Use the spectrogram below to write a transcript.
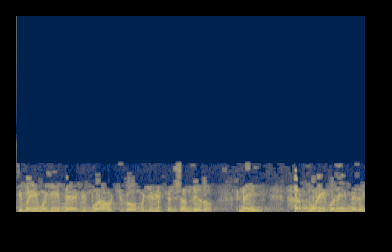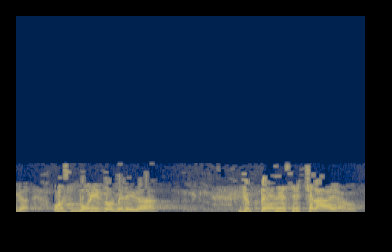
کہ بھائی مجھے، میں بھی برا ہو چکا ہوں، مجھے بھی پینشن دے دو۔ نہیں، ہر بوڑھی کو نہیں ملے گا۔ اس بوڑھی کو ملے گا جو پہلے سے چلا آیا ہو۔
